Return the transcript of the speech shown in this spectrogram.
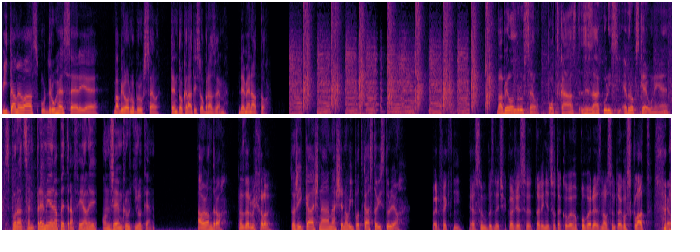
Vítáme vás u druhé série Babylonu Brusel, tentokrát i s obrazem. Jdeme na to. Babylon Brusel, podcast ze zákulisí Evropské unie s poradcem premiéra Petra Fialy Ondřejem Krutílkem. Ahoj Ondro. Nazdar Michale. Co říkáš na naše nový podcastový studio? Perfektní. Já jsem vůbec nečekal, že se tady něco takového povede. Znal jsem to jako sklad. Jo.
